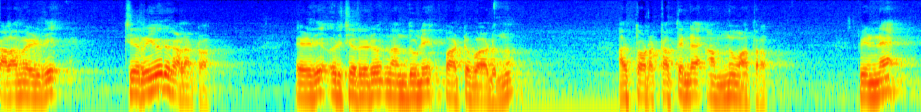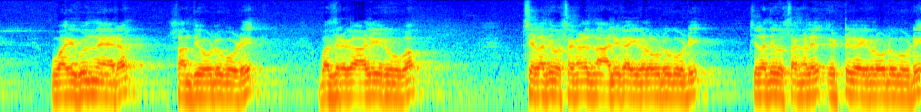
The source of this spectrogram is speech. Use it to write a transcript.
കളം എഴുതി ചെറിയൊരു കളം കേട്ടോ എഴുതി ഒരു ചെറിയൊരു നന്ദുണി പാട്ട് പാടുന്നു. അത് തുടക്കത്തിന്റെ അന്ന് മാത്രം. പിന്നെ വൈകുന്നേരം സന്ധ്യയോടുകൂടി ഭദ്രകാളി രൂപം ചില ദിവസങ്ങളിൽ നാല് കൈകളോടുകൂടി ചില ദിവസങ്ങളിൽ എട്ട് കൈകളോടുകൂടി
